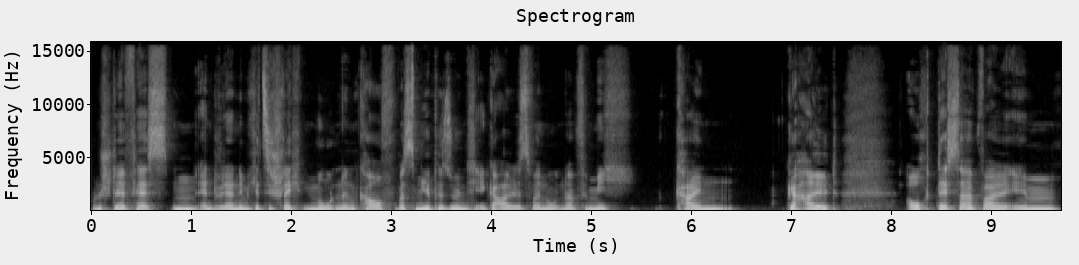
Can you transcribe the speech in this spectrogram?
und stelle fest, mh, hm, entweder nehme ich jetzt die schlechten Noten in Kauf, was mir persönlich egal ist, weil Noten haben für mich kein Gehalt, auch deshalb, weil im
